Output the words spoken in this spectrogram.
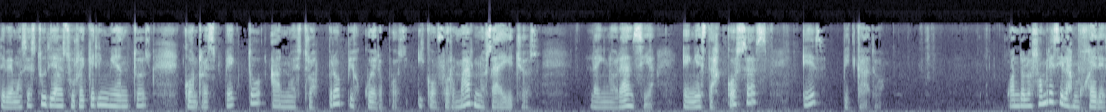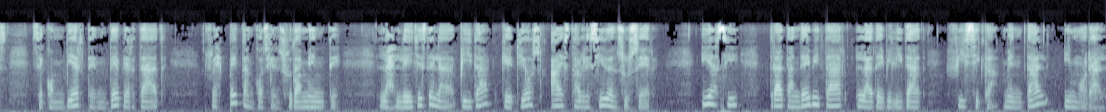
Debemos estudiar sus requerimientos con respecto a nuestros propios cuerpos y conformarnos a ellos. La ignorancia en estas cosas es pecado. Cuando los hombres y las mujeres se convierten de verdad, respetan concienzudamente las leyes de la vida que Dios ha establecido en su ser y así tratan de evitar la debilidad física, mental y moral.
